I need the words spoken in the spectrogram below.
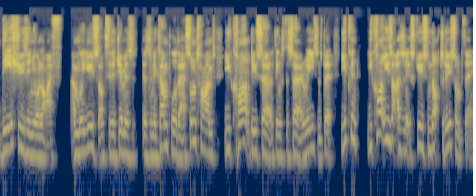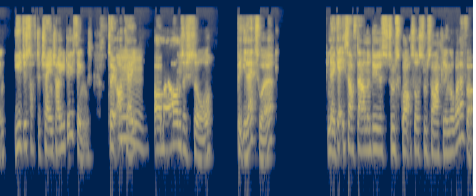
the issues in your life, and we'll use obviously the gym as as an example. There, sometimes you can't do certain things for certain reasons, but you can you can't use that as an excuse not to do something. You just have to change how you do things. So okay, Mm. oh, my arms are sore, but your legs work. You know, get yourself down and do some squats or some cycling or whatever.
